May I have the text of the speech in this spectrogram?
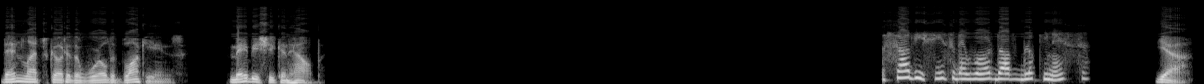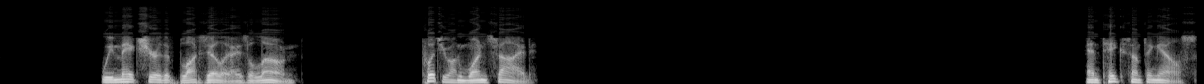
Then let's go to the world of blockings. Maybe she can help. So this is the world of blockiness? Yeah. We make sure that Blockzilla is alone. Put you on one side. And take something else.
